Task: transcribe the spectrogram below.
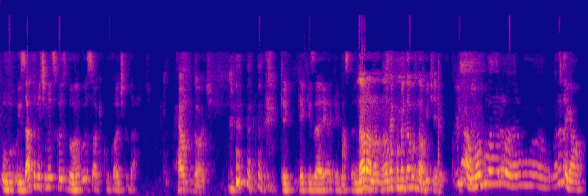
o- exatamente a mesma coisa do Angular, só que com código Dart. Help God. Quem, quem quiser ir, quem gostar. Não, não, não, não recomendamos não, mentira. Não, o Angular era, era, era legal.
